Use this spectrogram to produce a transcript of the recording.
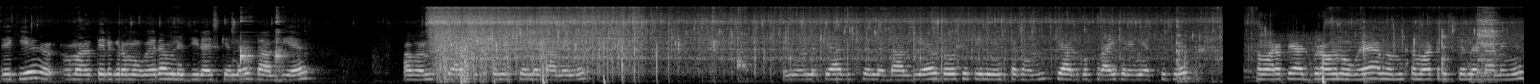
देखिए, हमारा तेल गरम हो गया है, हमने जीरा इसके अंदर डाल दिया है। अब हम प्याज की इसके अंदर डालेंगे। हमने प्याज इसके अंदर डाल दिया है। दो से तीन मिनट तक हम प्याज को फ्राई करेंगे अच्छे से। हमारा प्याज ब्राउन हो गया है। अब हम टमाटर इसके अंदर डालेंगे।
